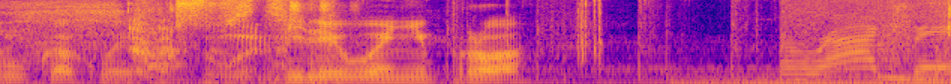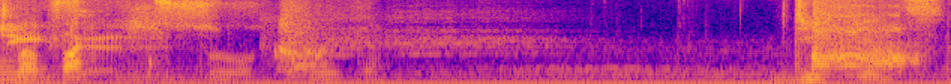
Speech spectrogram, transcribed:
был какой-то. В стиле не про. Бабах был какой-то. Диффенс.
